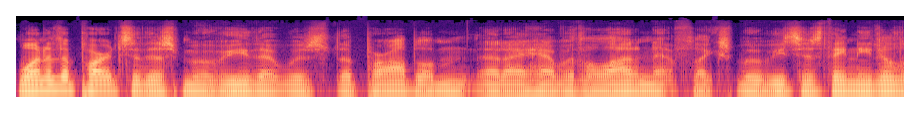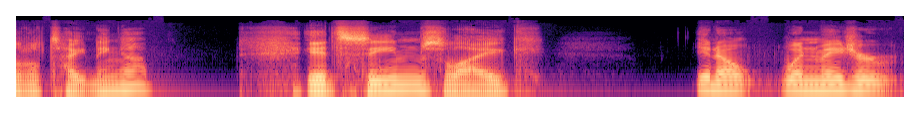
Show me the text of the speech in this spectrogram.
one of the parts of this movie that was the problem that I have with a lot of Netflix movies is they need a little tightening up. It seems like, you know, when major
